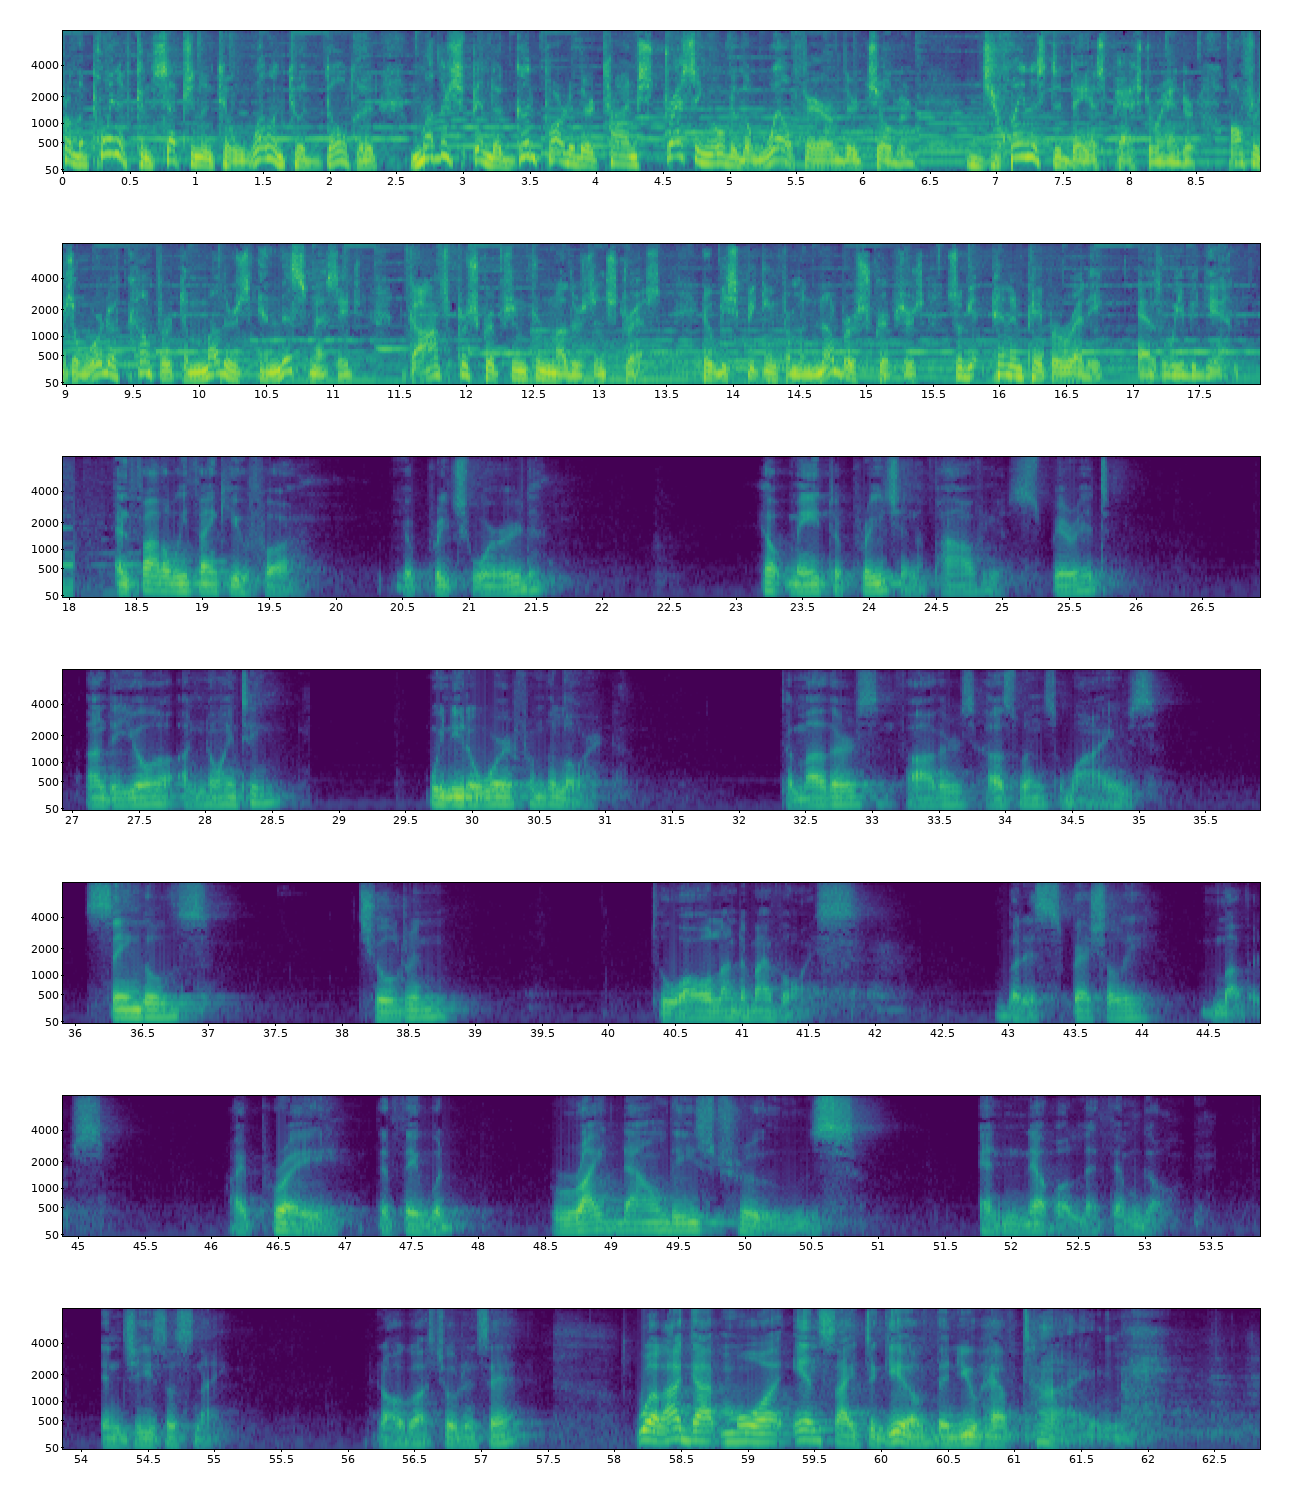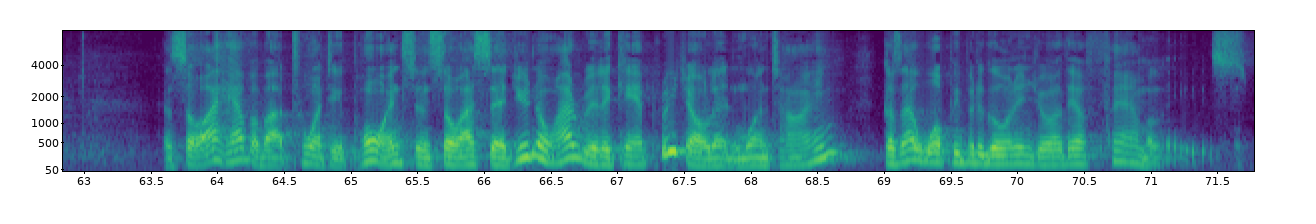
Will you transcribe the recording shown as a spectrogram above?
From the point of conception until well into adulthood, mothers spend a good part of their time stressing over the welfare of their children. Join us today as Pastor Ander offers a word of comfort to mothers in this message God's prescription for mothers in stress. He'll be speaking from a number of scriptures, so get pen and paper ready as we begin. And Father, we thank you for your preached word. Help me to preach in the power of your spirit under your anointing. We need a word from the Lord to mothers and fathers, husbands, wives, singles, children, to all under my voice, but especially mothers. I pray that they would write down these truths and never let them go. In Jesus' name. And all God's children said, well, I got more insight to give than you have time. And so I have about 20 points. And so I said, you know, I really can't preach all that in one time because I want people to go and enjoy their families.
